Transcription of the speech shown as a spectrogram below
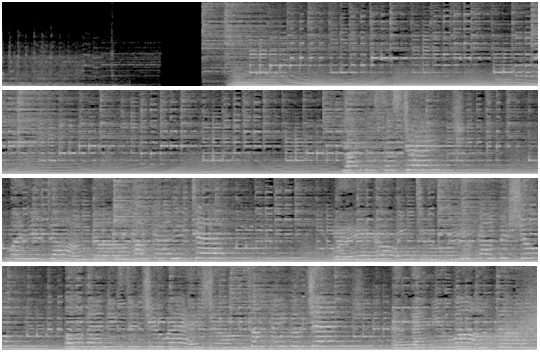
Life is so strange when you don't know how where you're going to. You can't be sure of any situation. Something could change, and then you won't know.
